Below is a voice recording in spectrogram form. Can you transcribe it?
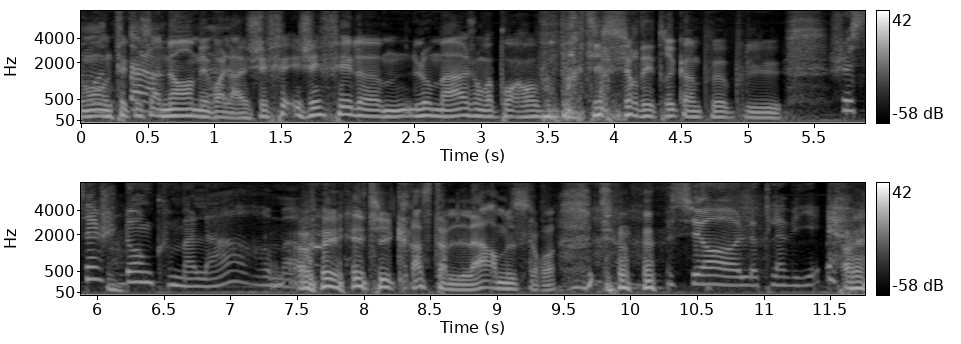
on ne fait que ça. Non, mais voilà, j'ai fait, l'hommage. On va pouvoir repartir sur des trucs un peu plus. Je sèche donc ma larme Ah oui, tu écrases ta larme sur. sur le clavier. Ah ouais.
